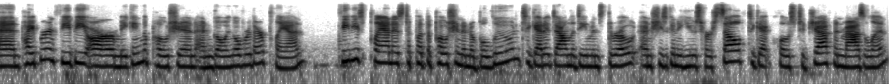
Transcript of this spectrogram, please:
and Piper and Phoebe are making the potion and going over their plan. Phoebe's plan is to put the potion in a balloon to get it down the demon's throat, and she's going to use herself to get close to Jeff and Madeline.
